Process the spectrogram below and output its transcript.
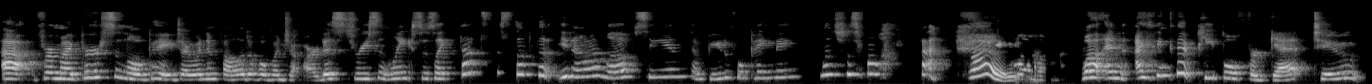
Uh, for my personal page, I went and followed a whole bunch of artists recently because it's like that's the stuff that you know I love seeing a beautiful painting. Let's just follow that. Right. Um, well, and I think that people forget too.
